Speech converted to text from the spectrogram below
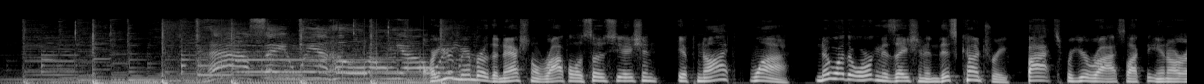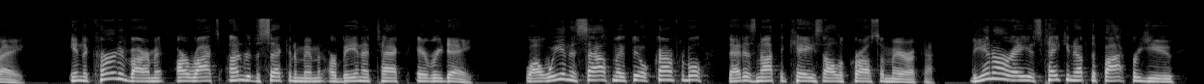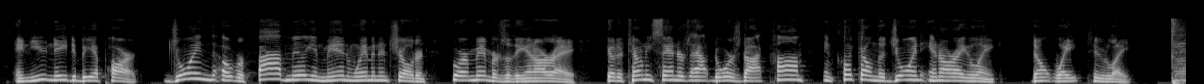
Are you a member of the National Rifle Association? If not, why? No other organization in this country fights for your rights like the NRA. In the current environment, our rights under the Second Amendment are being attacked every day. While we in the South may feel comfortable, that is not the case all across America. The NRA is taking up the fight for you, and you need to be a part. Join the over 5 million men, women, and children who are members of the NRA. Go to TonySandersOutdoors.com and click on the Join NRA link. Don't wait too late.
